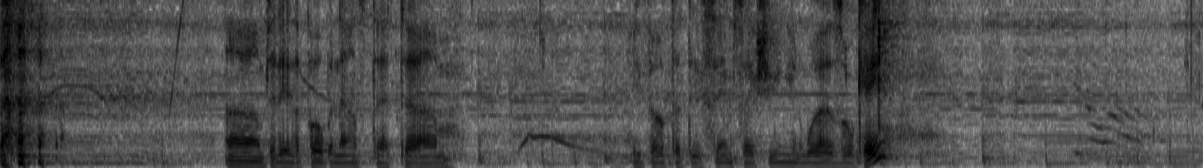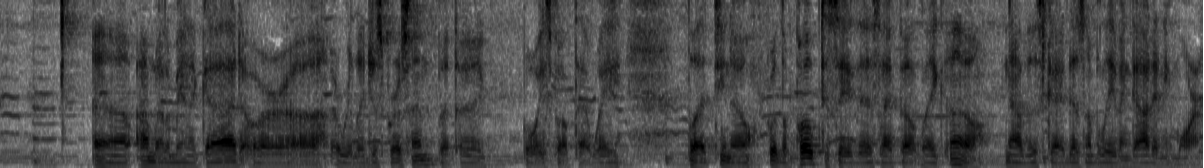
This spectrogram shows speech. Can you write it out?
Um, today, the Pope announced that um, he felt that the same sex union was okay. Uh, I'm not a man of God or uh, a religious person, but I've always felt that way. But, you know, for the Pope to say this, I felt like, oh, now this guy doesn't believe in God anymore.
